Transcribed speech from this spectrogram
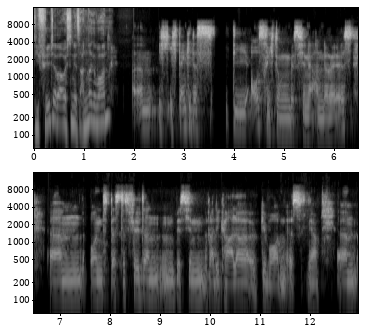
die Filter bei euch sind jetzt andere geworden? Ähm, ich, ich denke, dass die Ausrichtung ein bisschen eine andere ist ähm, und dass das Filtern ein bisschen radikaler geworden ist. Ja. Ähm,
